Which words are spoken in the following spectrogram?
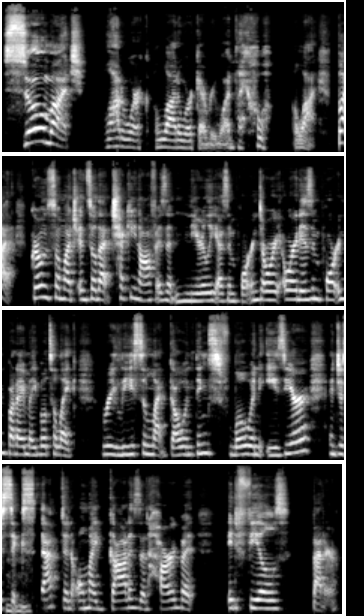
so much. A lot of work, a lot of work everyone. Like oh, a lot, but grown so much. And so that checking off isn't nearly as important, or, or it is important, but I'm able to like release and let go and things flow and easier and just mm-hmm. accept. And oh my God, is it hard? But it feels better.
